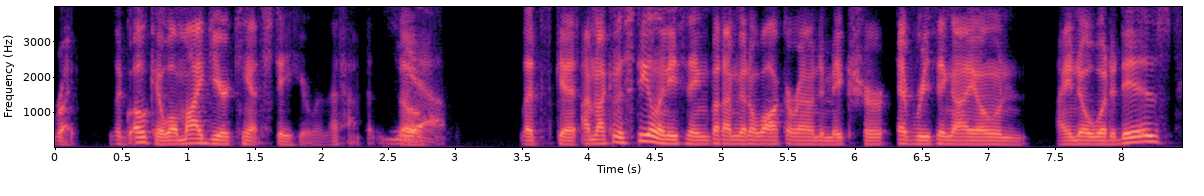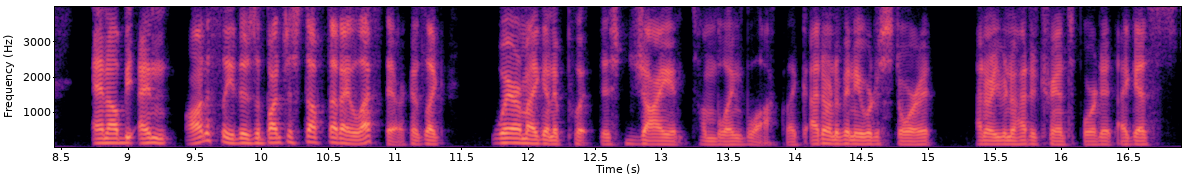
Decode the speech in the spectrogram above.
Right. Like okay, well my gear can't stay here when that happens. So yeah. let's get. I'm not going to steal anything, but I'm going to walk around and make sure everything I own, I know what it is, and I'll be. And honestly, there's a bunch of stuff that I left there because like, where am I going to put this giant tumbling block? Like I don't have anywhere to store it. I don't even know how to transport it. I guess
